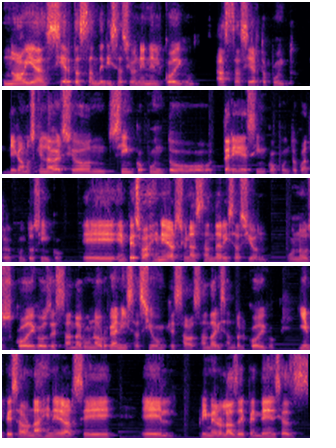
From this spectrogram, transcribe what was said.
no había cierta estandarización en el código hasta cierto punto. Digamos que en la versión 5.3, 5.4.5, eh, empezó a generarse una estandarización, unos códigos de estándar, una organización que estaba estandarizando el código y empezaron a generarse el, primero las dependencias,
